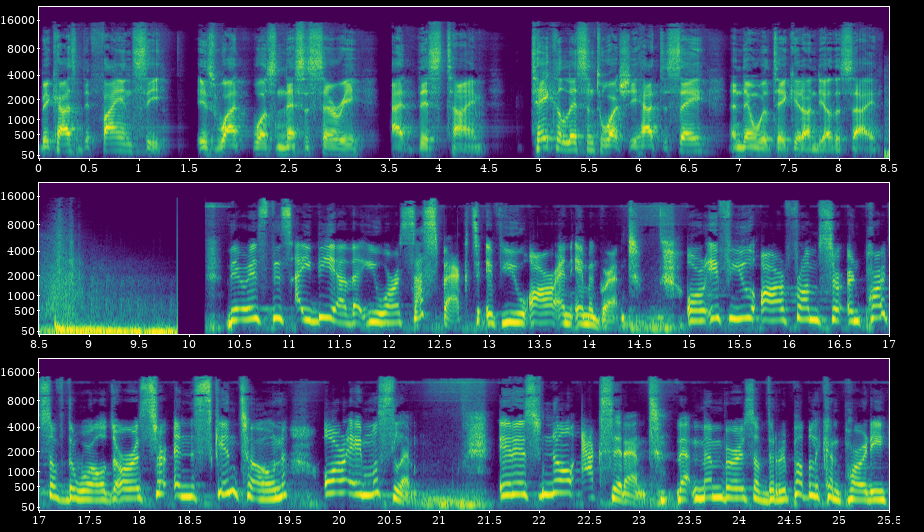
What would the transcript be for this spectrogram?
because defiancy is what was necessary at this time. Take a listen to what she had to say, and then we'll take it on the other side. There is this idea that you are a suspect if you are an immigrant or if you are from certain parts of the world or a certain skin tone or a Muslim. It is no accident that members of the Republican Party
